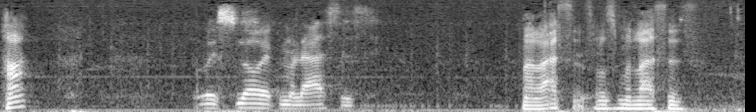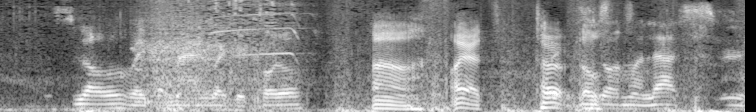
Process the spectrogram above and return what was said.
Huh? Was slow like molasses. Molasses. What's molasses? Slow like a man like a turtle. Uh, oh yeah, tur- those Slow molasses. man.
